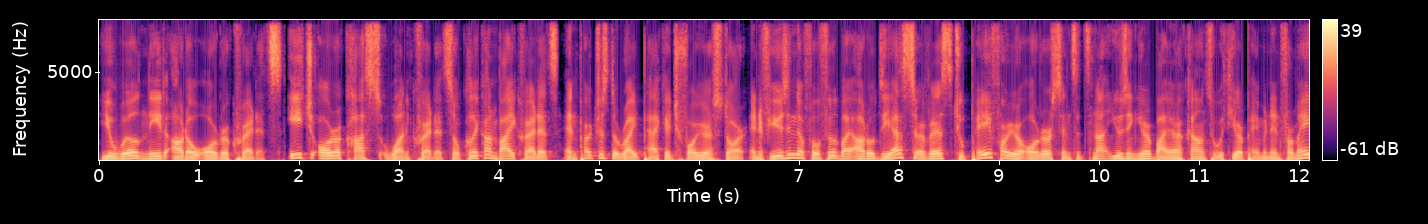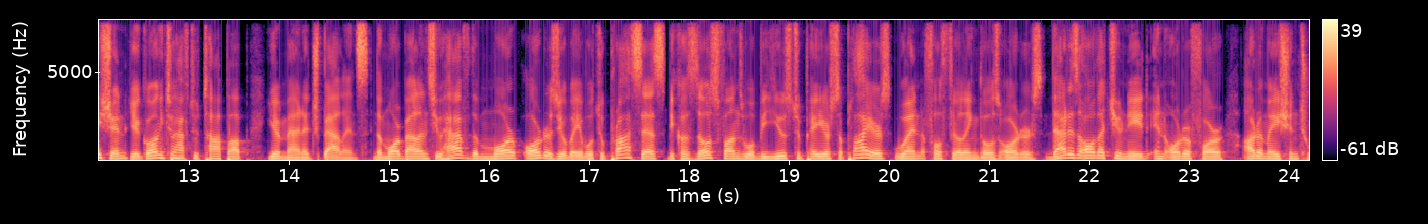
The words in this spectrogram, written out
you will need auto order credits. Each order order costs one credit. So click on buy credits and purchase the right package for your store. And if you're using the fulfilled by AutoDS service to pay for your order, since it's not using your buyer accounts with your payment information, you're going to have to top up your managed balance. The more balance you have, the more orders you'll be able to process because those funds will be used to pay your suppliers when fulfilling those orders. That is all that you need in order for automation to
